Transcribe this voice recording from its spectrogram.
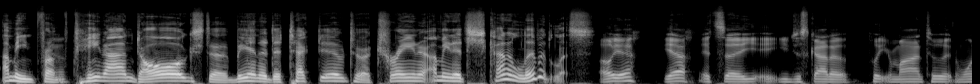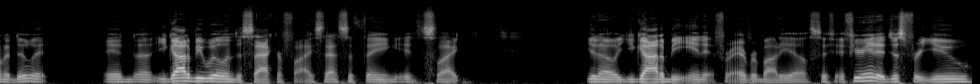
I mean, from Yeah. canine dogs to being a detective to a trainer. I mean, it's kind of limitless. Oh yeah, yeah. It's uh, you, just got to put your mind to it and want to do it, and uh, you got to be willing to sacrifice. That's the thing. It's like, you know, you got to be in it for everybody else. If if you're in it just for you,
